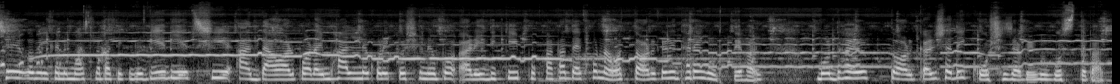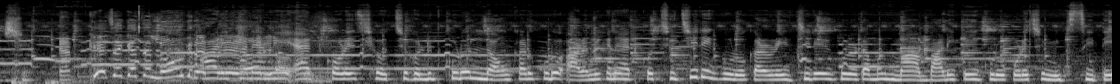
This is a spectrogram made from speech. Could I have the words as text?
সেরকম এখানে মশলাপাতিগুলো দিয়ে দিয়েছি, আর দেওয়ার পর আমি ভালো করে কষে নেব। আর এইদিকে এই পোকাটা দেখো না, আমার তরকারি ধারে উঠতে হয়। মনে হয় তরকারির সাথেই কষে যাবে আমি বুঝতে পারছি। আর এখানে আমি অ্যাড করেছি হচ্ছে হলুদ গুঁড়ো লঙ্কার গুঁড়ো আর আমি এখানে অ্যাড করছি জিরে গুঁড়ো কারণ এই জিরে গুঁড়োটা আমার মা বাড়িতেই গুঁড়ো করেছে মিক্সিতে।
